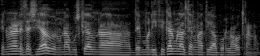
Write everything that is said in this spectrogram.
en una necesidad o en una búsqueda de, una, de modificar una alternativa por la otra, ¿no?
